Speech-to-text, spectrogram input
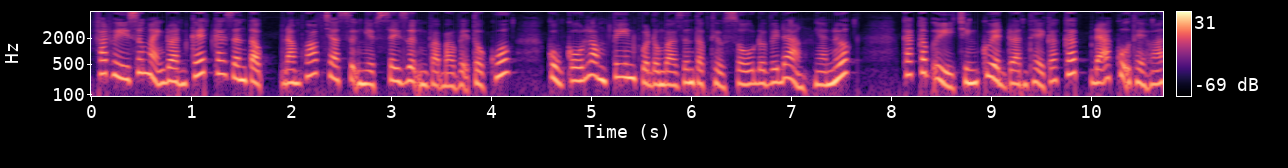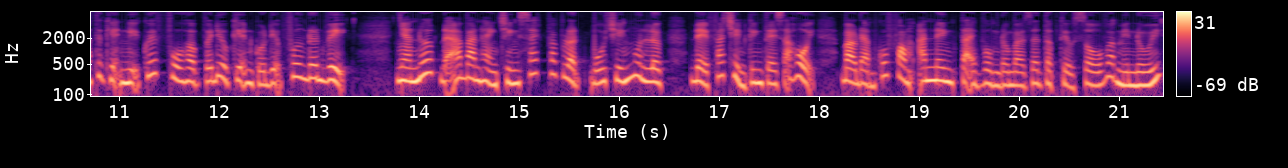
phát huy sức mạnh đoàn kết các dân tộc, đóng góp cho sự nghiệp xây dựng và bảo vệ Tổ quốc, củng cố lòng tin của đồng bào dân tộc thiểu số đối với Đảng, Nhà nước. Các cấp ủy, chính quyền, đoàn thể các cấp đã cụ thể hóa thực hiện nghị quyết phù hợp với điều kiện của địa phương đơn vị, nhà nước đã ban hành chính sách pháp luật bố trí nguồn lực để phát triển kinh tế xã hội, bảo đảm quốc phòng an ninh tại vùng đồng bào dân tộc thiểu số và miền núi.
